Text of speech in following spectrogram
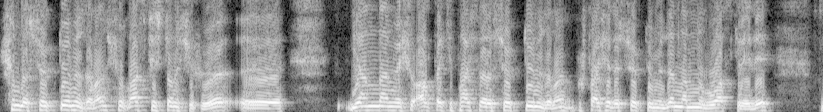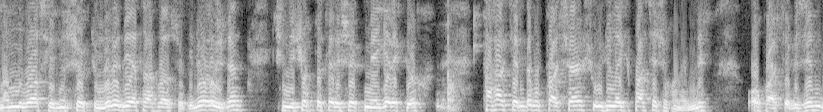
şunu da söktüğümüz zaman şu gaz pistonu çıkıyor. Ee, yandan ve şu alttaki parçaları söktüğümüz zaman bu parçayı söktüğümüzde namlu boğaz kilidi. Namlu boğaz kilidini söktüğümde de diğer taraflar sökülüyor. O yüzden şimdi çok da teli sökmeye gerek yok. Takarken de bu parça, şu ucundaki parça çok önemli. O parça bizim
